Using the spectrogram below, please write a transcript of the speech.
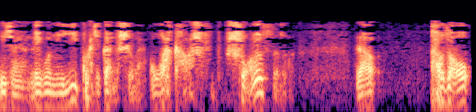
你想想，雷国民一把就干了十万，我靠，爽死了！然后逃走，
